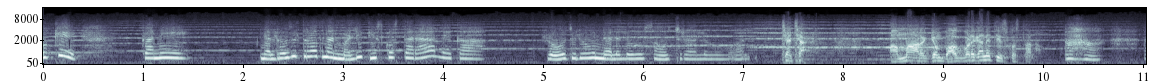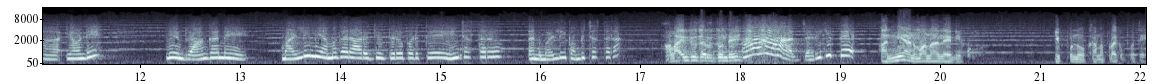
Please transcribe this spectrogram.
ఓకే. కానీ నెల రోజుల తర్వాత నన్ను మళ్ళీ తీసుకొస్తారా? లేక రోజులు నెలలు సంవత్సరాలు చచ్చా అమ్మ ఆరోగ్యం బాగుపడగానే తీసుకొస్తాను. ఏమండి? నేను రాగానే మళ్ళీ మీ అమ్మగారు ఆరోగ్యం తిరగబడితే ఏం చేస్తారు? నన్ను మళ్ళీ పంపించేస్తారా? అలా ఎందుకు జరుగుతుంది? జరిగితే. అన్ని అనుమానాలే నీకు. ఇప్పుడు నువ్వు కనపడకపోతే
